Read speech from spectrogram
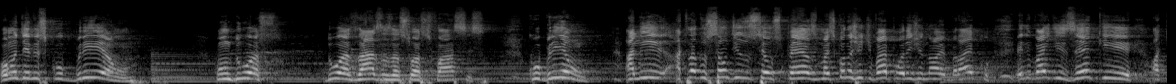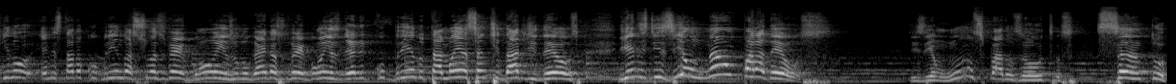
onde eles cobriam com duas, duas asas as suas faces, cobriam Ali a tradução diz os seus pés, mas quando a gente vai para o original hebraico, ele vai dizer que aquilo ele estava cobrindo as suas vergonhas, o lugar das vergonhas dele, cobrindo tamanha santidade de Deus. E eles diziam não para Deus, diziam uns para os outros: Santo,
